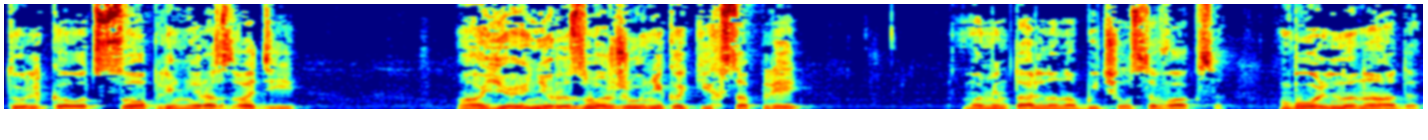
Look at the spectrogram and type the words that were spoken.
Только вот сопли не разводи». «А я и не развожу никаких соплей», — моментально набычился Вакса. «Больно надо».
